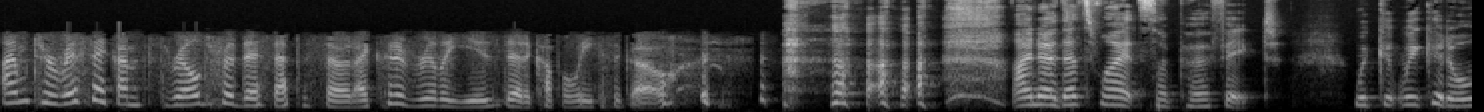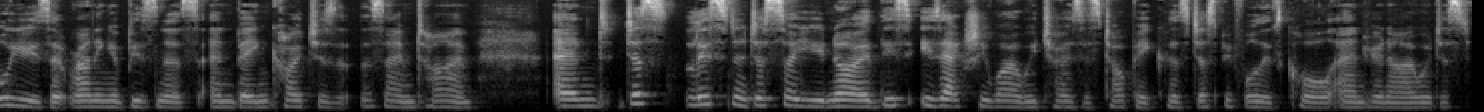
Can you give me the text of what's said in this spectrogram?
I'm terrific. I'm thrilled for this episode. I could have really used it a couple weeks ago. I know that's why it's so perfect. We could we could all use it running a business and being coaches at the same time. And just listener, just so you know, this is actually why we chose this topic because just before this call, Andrea and I were just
